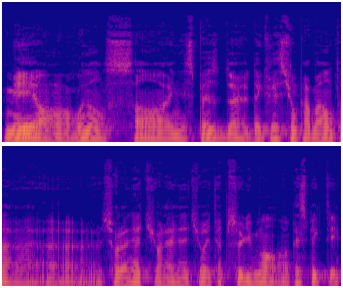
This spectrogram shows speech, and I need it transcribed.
mais en renonçant à une espèce d'agression permanente à, à, sur la nature. La nature est absolument respectée.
